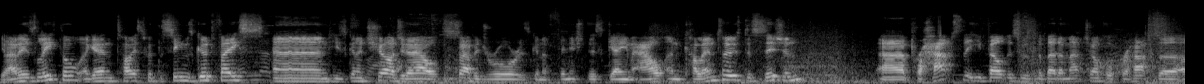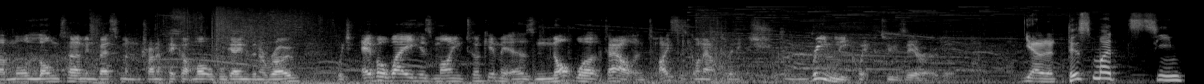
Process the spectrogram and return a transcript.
Yeah, that is lethal. Again, Thijs with the seems good face, and he's going to charge it out. Savage Roar is going to finish this game out, and Kolento's decision, uh, perhaps that he felt this was the better matchup, or perhaps a, a more long-term investment in trying to pick up multiple games in a row. Whichever way his mind took him, it has not worked out, and Thijs has gone out to an extremely quick 2-0 here. Yeah, this might seem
